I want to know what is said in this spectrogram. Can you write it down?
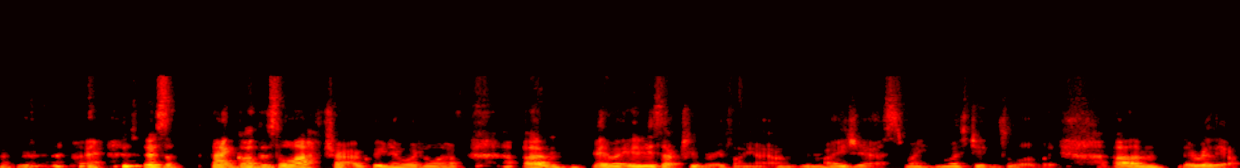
there's a thank God there's a laugh track. We know where to laugh. Um, anyway, it is actually very funny. I, Mm. I, I jest. My my students are lovely. Um, they really are.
